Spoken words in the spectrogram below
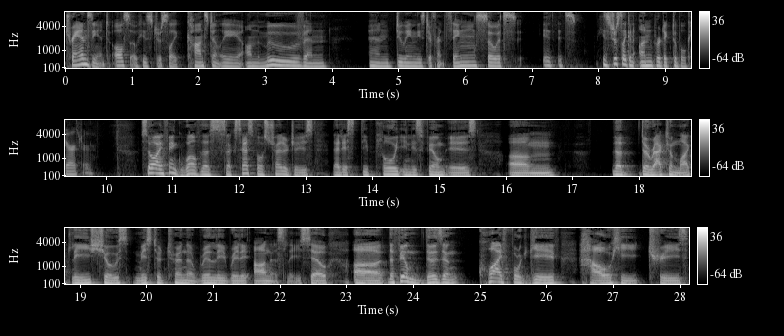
transient also. He's just like constantly on the move and and doing these different things. So it's it, it's he's just like an unpredictable character. So I think one of the successful strategies that is deployed in this film is um, the director Mike Leigh shows Mr. Turner really, really honestly. So uh, the film doesn't quite forgive how he treats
